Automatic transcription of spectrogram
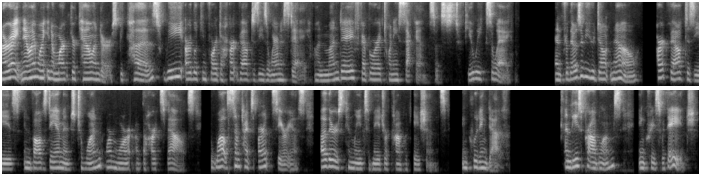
All right, now I want you to mark your calendars because we are looking forward to Heart Valve Disease Awareness Day on Monday, February 22nd. So it's just a few weeks away. And for those of you who don't know, Heart valve disease involves damage to one or more of the heart's valves. While some types aren't serious, others can lead to major complications, including death. And these problems increase with age.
